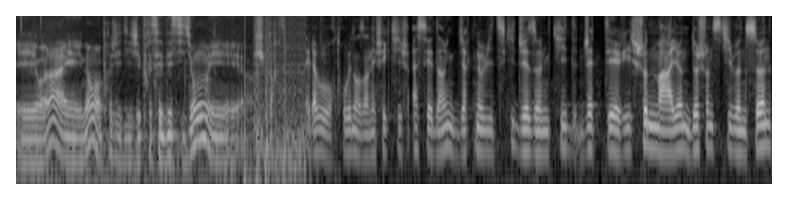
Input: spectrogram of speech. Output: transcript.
Et voilà, et non, après j'ai dit, j'ai pris cette décision et je suis parti. Et là vous vous retrouvez dans un effectif assez dingue, Dirk Nowitzki, Jason Kidd, Jet Terry, Sean Marion, DeShaun Stevenson,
